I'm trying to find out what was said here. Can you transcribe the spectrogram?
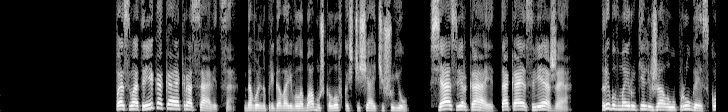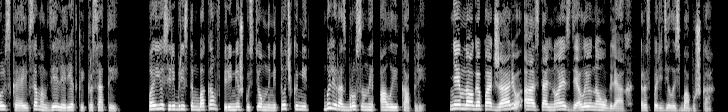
Посмотри, какая красавица, довольно приговаривала бабушка, ловко счищая чешую. Вся сверкает, такая свежая. Рыба в моей руке лежала упругая, скользкая и в самом деле редкой красоты. По ее серебристым бокам вперемешку с темными точками были разбросаны алые капли. Немного поджарю, а остальное сделаю на углях, распорядилась бабушка.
